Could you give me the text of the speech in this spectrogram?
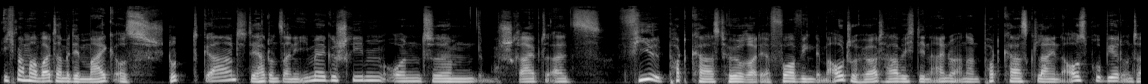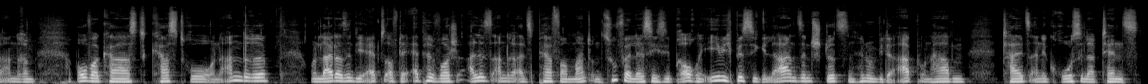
Ich mache mal weiter mit dem Mike aus Stuttgart. Der hat uns eine E-Mail geschrieben und ähm, schreibt als viel Podcast-Hörer, der vorwiegend im Auto hört, habe ich den ein oder anderen Podcast-Client ausprobiert, unter anderem Overcast, Castro und andere. Und leider sind die Apps auf der Apple Watch alles andere als performant und zuverlässig. Sie brauchen ewig, bis sie geladen sind, stürzen hin und wieder ab und haben teils eine große Latenz.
